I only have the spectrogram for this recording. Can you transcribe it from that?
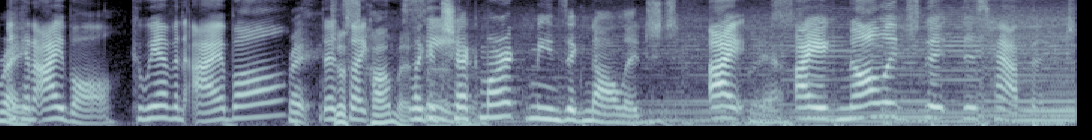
Right. Like an eyeball. Can we have an eyeball? Right. That's Just like comment. like a seen. check mark means acknowledged. I Yeah. I acknowledge that this happened.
